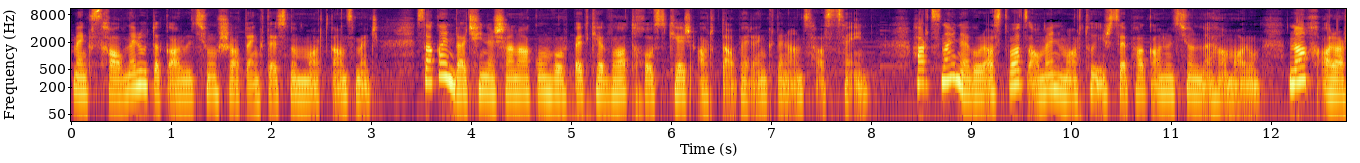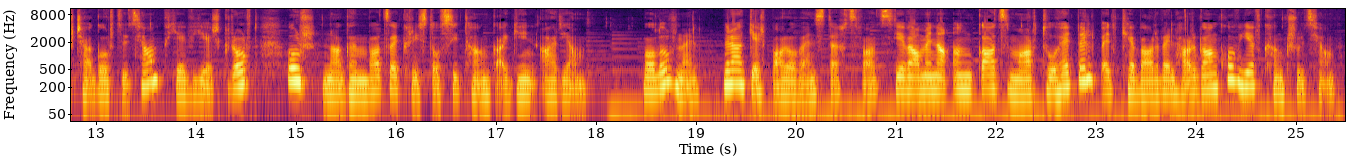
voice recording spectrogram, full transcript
Մենք սխալներ ու տկարություն շատ ենք տեսնում մարդկանց մեջ, սակայն դա չի նշանակում, որ պետք է ված խոսքեր արտաբերենք նրանց հասցեին։ Հարցն այն է, որ Աստված ամեն մարդու իր սեփականությունն է համարում։ Նախ արարչագործությամբ եւ երկրորդ, որ նա գնված է Քրիստոսի թանկագին արյամբ։ Բոլորն էլ նրա կերպարով են ստեղծված եւ ամենաընկած մարդու հետ էլ պետք է վարվել հարգանքով եւ քնքշությամբ։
